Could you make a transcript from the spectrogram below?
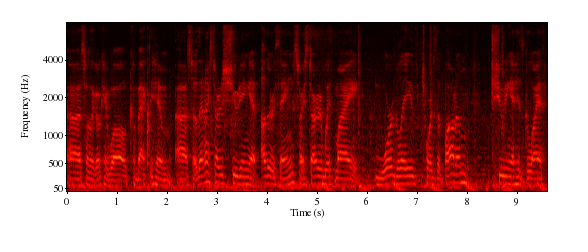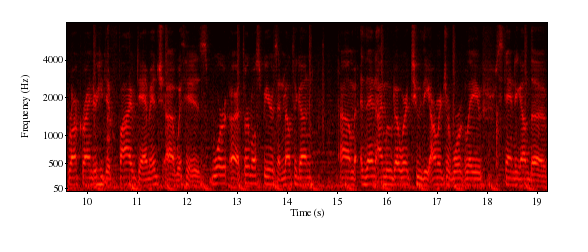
uh, so I was like, okay, well, I'll come back to him. Uh, so then I started shooting at other things. So I started with my Warglaive towards the bottom, shooting at his Goliath Rock Grinder. He did five damage uh, with his war uh, thermal spears and meltagun. Um, and then I moved over to the Armiger Warglaive, standing on the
